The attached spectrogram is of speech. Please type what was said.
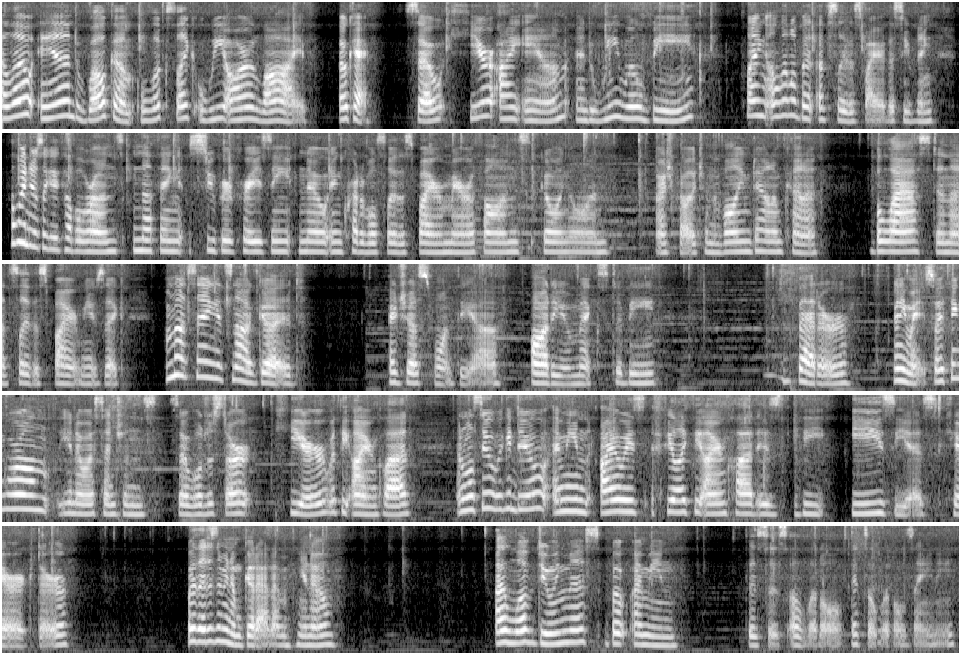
Hello and welcome. Looks like we are live. Okay, so here I am, and we will be playing a little bit of Slay the Spire this evening. Probably just like a couple runs, nothing super crazy, no incredible Slay the Spire marathons going on. I should probably turn the volume down, I'm kind of blasting that Slay the Spire music. I'm not saying it's not good, I just want the uh, audio mix to be better. Anyway, so I think we're on, you know, Ascensions, so we'll just start here with the Ironclad, and we'll see what we can do. I mean, I always feel like the Ironclad is the easiest character, but that doesn't mean I'm good at him, you know? I love doing this, but I mean, this is a little, it's a little zany.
